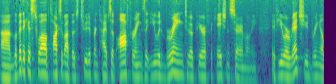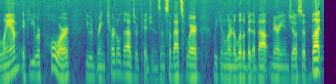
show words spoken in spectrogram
Um, Leviticus 12 talks about those two different types of offerings that you would bring to a purification ceremony. If you were rich, you'd bring a lamb. If you were poor, you would bring turtle doves or pigeons. And so that's where we can learn a little bit about Mary and Joseph. But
